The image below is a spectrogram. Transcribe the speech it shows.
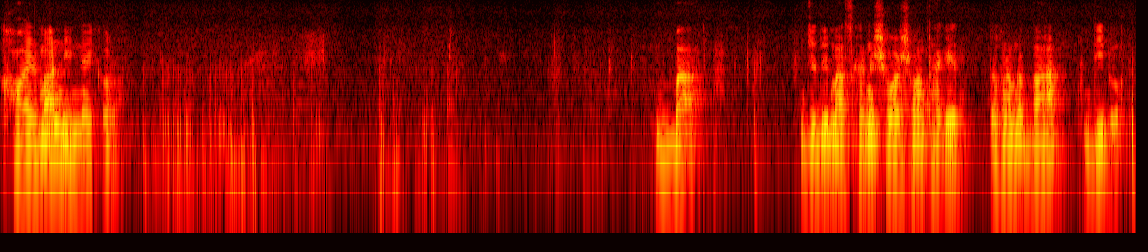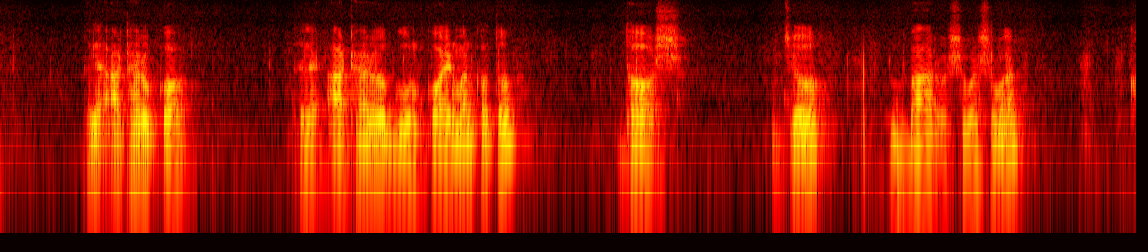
ক্ষয়ের মান নির্ণয় করো। বা, যদি মাঝখানে সমান সমান থাকে, তখন আমরা বা দিব। তাহলে আঠারো ক, তাহলে আঠারো গুণ ক এর মান কত? দশ যোগ বারো সমান সমান খ।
